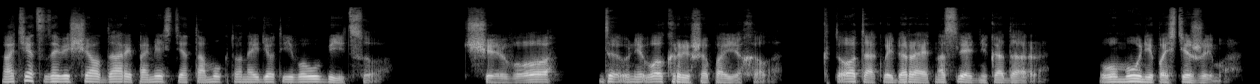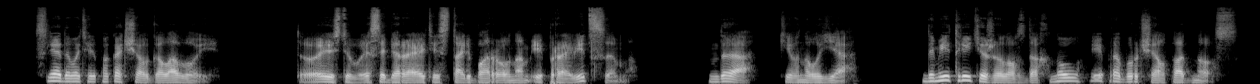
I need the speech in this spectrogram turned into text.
Отец завещал дары поместья тому, кто найдет его убийцу. Чего? Да у него крыша поехала. Кто так выбирает наследника дара? Уму непостижимо. Следователь покачал головой. То есть вы собираетесь стать бароном и провидцем? Да, кивнул я. Дмитрий тяжело вздохнул и пробурчал под нос.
